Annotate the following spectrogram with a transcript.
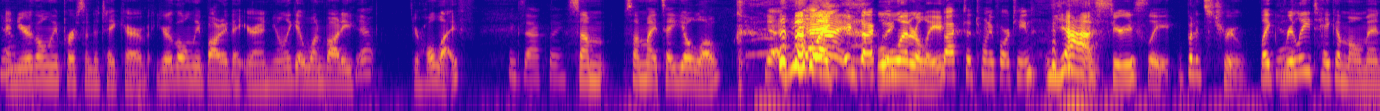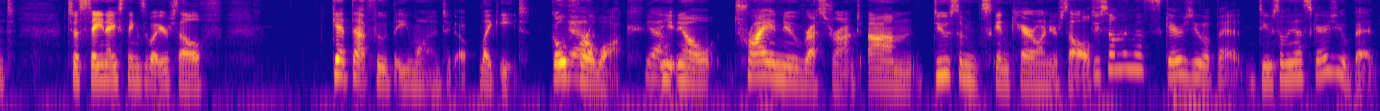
and you're the only person to take care of it. You're the only body that you're in. You only get one body Yeah. your whole life. Exactly. Some some might say YOLO, Yeah. yeah, like yeah, exactly. literally. Back to 2014. yeah, seriously. But it's true. Like, really take a moment to say nice things about yourself. Get that food that you wanted to go, like, eat. Go for a walk. Yeah. You know, try a new restaurant. Um, do some skincare on yourself. Do something that scares you a bit. do something that scares you a bit.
